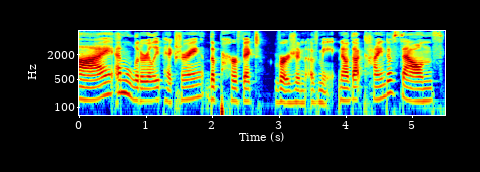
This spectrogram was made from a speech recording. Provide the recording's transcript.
I am literally picturing the perfect version of me. Now, that kind of sounds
